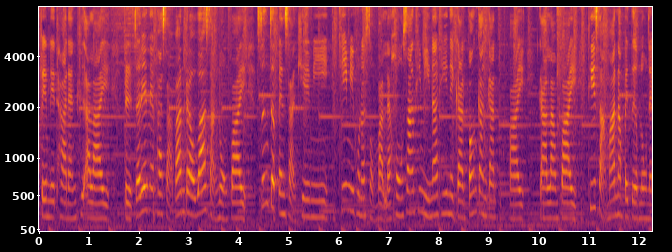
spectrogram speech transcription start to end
เฟมเลทาแดนคืออะไร หรือจะเรียกในภาษาบ้านเราว่าสารหน่วงไฟ ซึ่งจะเป็นสารเคมีที่มีคุณสมบัติและโครงสร้างที่มีหน้าที่ในการป้องกันการติดไฟ การลามไฟ ที่สามารถนำไปเติมลงใน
